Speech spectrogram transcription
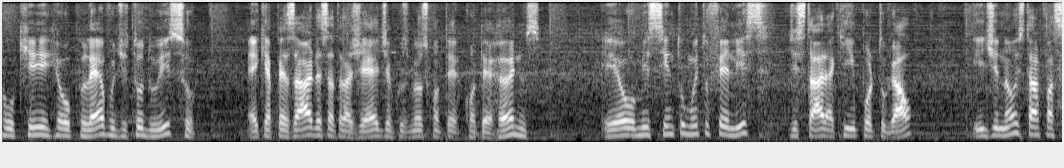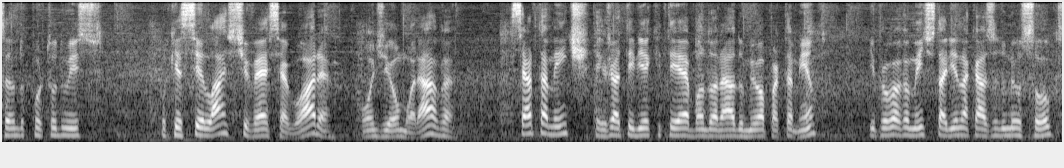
o que eu levo de tudo isso é que apesar dessa tragédia com os meus conterrâneos, eu me sinto muito feliz de estar aqui em Portugal e de não estar passando por tudo isso. Porque se lá estivesse agora, onde eu morava, certamente eu já teria que ter abandonado o meu apartamento e provavelmente estaria na casa dos meus sogros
